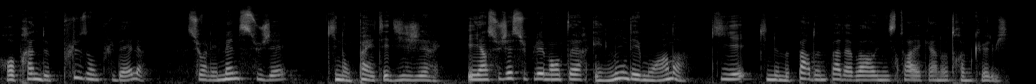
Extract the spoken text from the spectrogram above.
reprennent de plus en plus belles sur les mêmes sujets qui n'ont pas été digérés. Et un sujet supplémentaire et non des moindres, qui est qu'il ne me pardonne pas d'avoir une histoire avec un autre homme que lui.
